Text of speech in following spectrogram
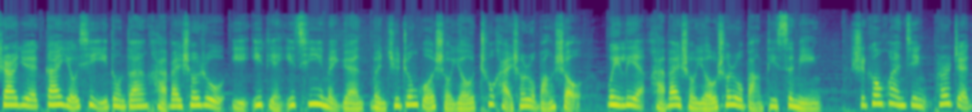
十二月，该游戏移动端海外收入以一点一七亿美元稳居中国手游出海收入榜首，位列海外手游收入榜第四名。时空幻境 Project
